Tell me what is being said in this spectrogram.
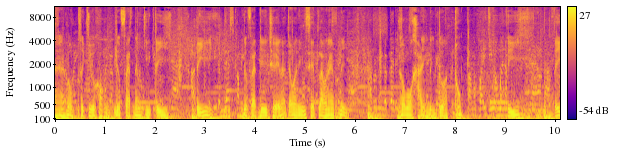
นะหลบสกิลของเดอแฟตนะเมื่อกี้ตี ตีเดอะแฟตยืนเฉยแล้วจังหวะนี้เสร็จเรานะครับหนึ่งเขาโมขาดอีกหนึ่งตัวทุบตีตี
